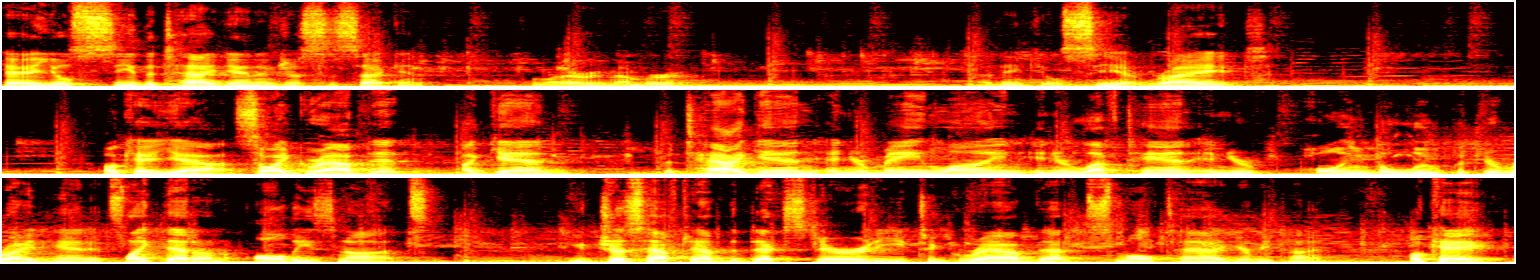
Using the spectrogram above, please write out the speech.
Okay, you'll see the tag end in just a second, from what I remember. I think you'll see it right. Okay, yeah, so I grabbed it, again, the tag end and your main line in your left hand and you're pulling the loop with your right hand. It's like that on all these knots. You just have to have the dexterity to grab that small tag every time. Okay,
